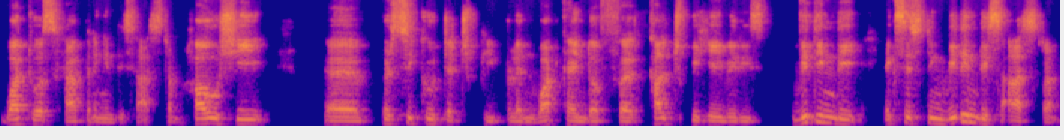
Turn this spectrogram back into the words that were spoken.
what was happening in this ashram, how she uh, persecuted people, and what kind of uh, cult behavior is within the existing within this ashram.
